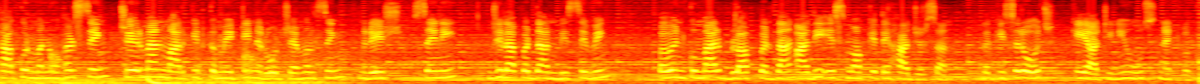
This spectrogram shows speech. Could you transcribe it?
Thakur Manohar Singh, chairman market committee Naroj Jaimal Singh, Naresh Saini, ਜ਼ਿਲ੍ਹਾ ਪ੍ਰਧਾਨ ਬੀ ਸਿੰਘ ਪਵਨ ਕੁਮਾਰ ਬਲਾਕ ਪ੍ਰਧਾਨ ਆਦਿ ਇਸ ਮੌਕੇ ਤੇ ਹਾਜ਼ਰ ਸਨ। Lucky Saroj KRT news network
